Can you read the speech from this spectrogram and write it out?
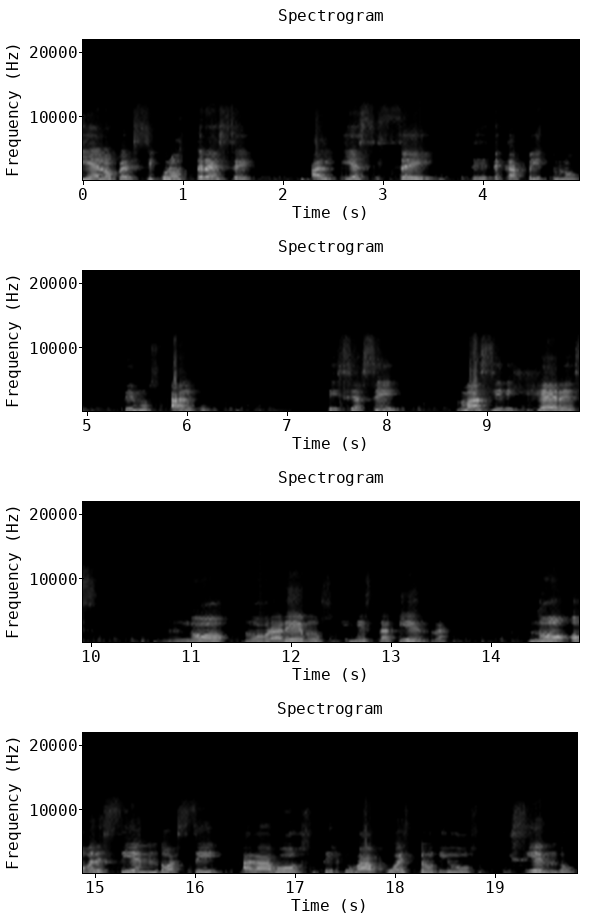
Y en los versículos 13 al 16 de este capítulo vemos algo. Dice así, mas si dijeres, no moraremos en esta tierra, no obedeciendo así a la voz de Jehová vuestro Dios, diciendo,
